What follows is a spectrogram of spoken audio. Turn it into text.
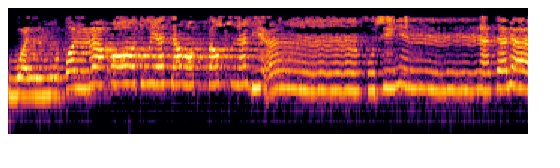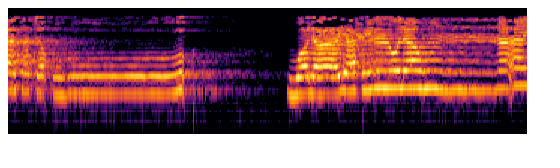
والمطلقات يتربصن بأنفسهن ثلاثة قروء ولا يحل لهن أن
